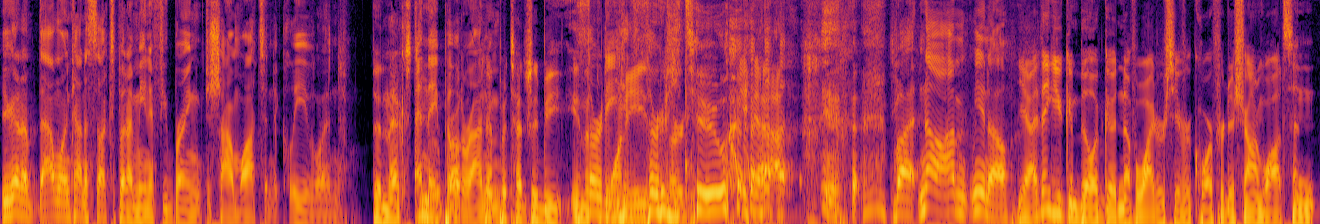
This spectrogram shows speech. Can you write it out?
You're gonna. That one kind of sucks. But I mean, if you bring Deshaun Watson to Cleveland, the next And they would build prob- around could him. potentially be in the 30, 20s, 32. Yeah, but no, I'm. You know, Yeah, I think you can build a good enough wide receiver core for Deshaun Watson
